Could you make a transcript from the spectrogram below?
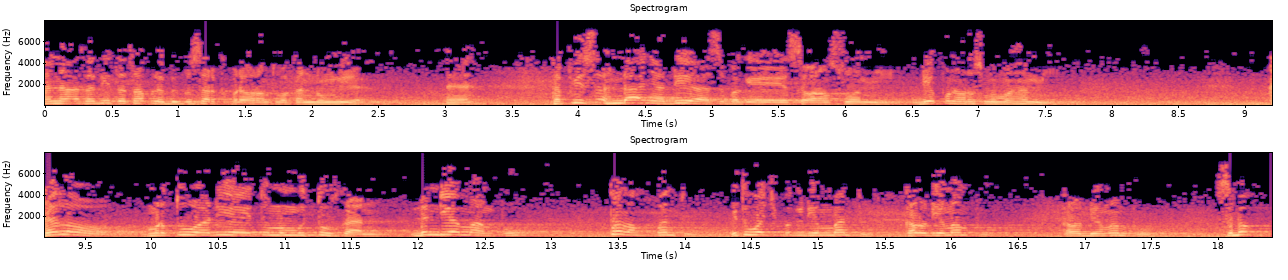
anak tadi tetap lebih besar kepada orang tua kandung dia. Ya. Tapi sehendaknya dia sebagai seorang suami, dia pun harus memahami. Kalau mertua dia itu membutuhkan dan dia mampu, tolong bantu. Itu wajib bagi dia membantu. Kalau dia mampu, kalau dia mampu. Sebab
